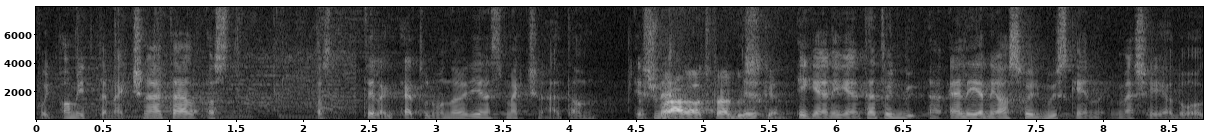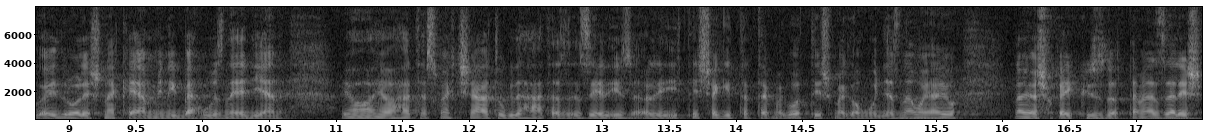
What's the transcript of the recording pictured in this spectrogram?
hogy amit te megcsináltál, azt, azt tényleg el tudom mondani, hogy én ezt megcsináltam. És, és vállalt fel büszkén. Igen, igen, tehát hogy elérni azt, hogy büszkén mesélj a dolgaidról, és ne kelljen mindig behúzni egy ilyen, ja, ja, hát ezt megcsináltuk, de hát ez, ezért, ezért itt is segítettek, meg ott is, meg amúgy ez nem olyan jó. Nagyon sokáig küzdöttem ezzel, és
